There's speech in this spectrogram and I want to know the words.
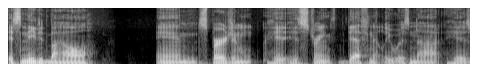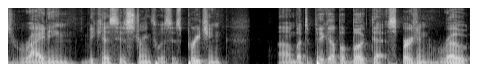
it's needed by all. And Spurgeon, his, his strength definitely was not his writing because his strength was his preaching. Um, but to pick up a book that Spurgeon wrote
